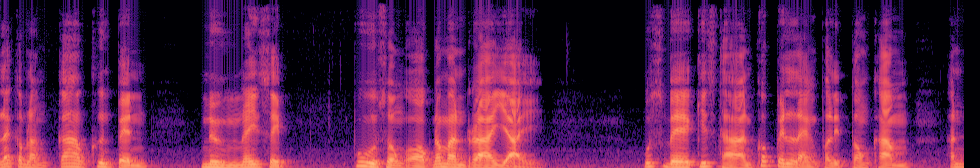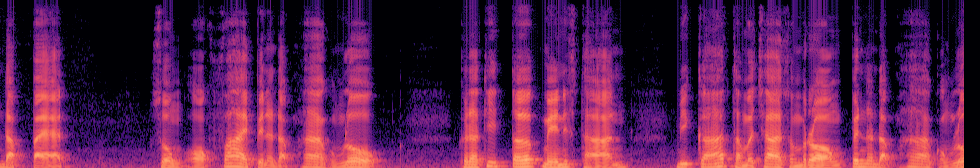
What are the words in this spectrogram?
และกำลังก้าวขึ้นเป็น 1 ใน 10 ผู้ส่งออกน้ำมันรายใหญ่ อุซเบกิสถานก็เป็นแหล่งผลิตทองคำอันดับ 8 ส่งออกฝ้ายเป็นอันดับ 5 ของโลก ขณะที่เติร์กเมนิสถานมีก๊าซธรรมชาติสำรองเป็นอันดับ 5 ของโล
